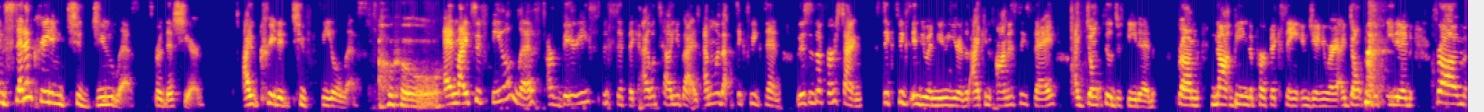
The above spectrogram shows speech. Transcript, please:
Instead of creating to do lists for this year, I created to feel lists. Oh. And my to feel lists are very specific. I will tell you guys, I'm only about six weeks in. This is the first time, six weeks into a new year, that I can honestly say I don't feel defeated from not being the perfect saint in January. I don't feel defeated from,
